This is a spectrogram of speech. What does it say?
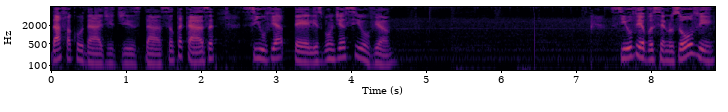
da Faculdade de, da Santa Casa, Silvia Teles. Bom dia, Silvia. Silvia, você nos ouve?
